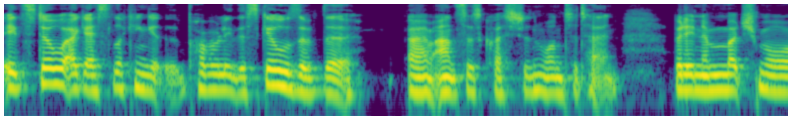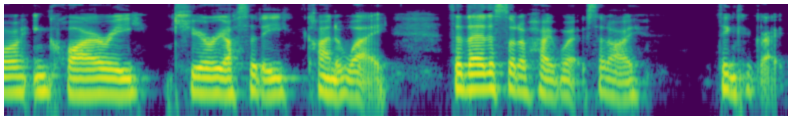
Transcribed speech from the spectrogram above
it's still, I guess, looking at probably the skills of the um, answers question one to 10, but in a much more inquiry, curiosity kind of way. So they're the sort of homeworks that I think are great.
